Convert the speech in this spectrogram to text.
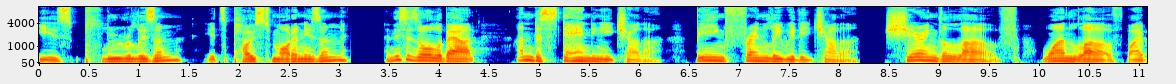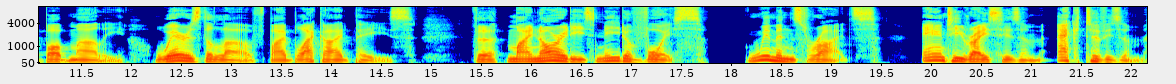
is pluralism, it's postmodernism, and this is all about understanding each other, being friendly with each other, sharing the love, One Love by Bob Marley, Where is the Love by Black Eyed Peas, The Minorities Need a Voice, Women's Rights, Anti Racism, Activism,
